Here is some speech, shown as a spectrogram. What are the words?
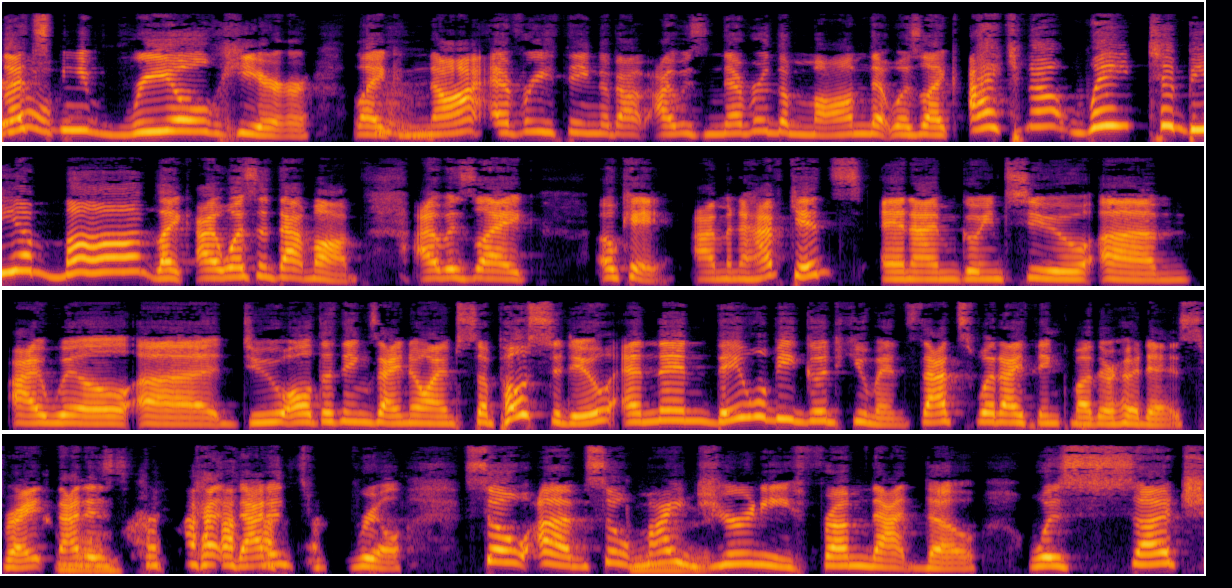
let's be real here. Like, Hmm. not everything about, I was never the mom that was like, I cannot wait to be a mom. Like, I wasn't that mom. I was like, okay, I'm going to have kids and I'm going to, um, I will, uh, do all the things I know I'm supposed to do. And then they will be good humans. That's what I think motherhood is, right? Come That on. is, that is real. So, um, so my journey from that though was such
